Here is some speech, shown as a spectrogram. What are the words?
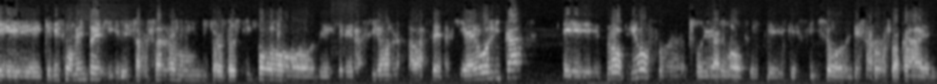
eh, que en ese momento eh, desarrollaron un prototipo de generación a base de energía eólica eh, propio, fue, algo que, se hizo el desarrollo acá en,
